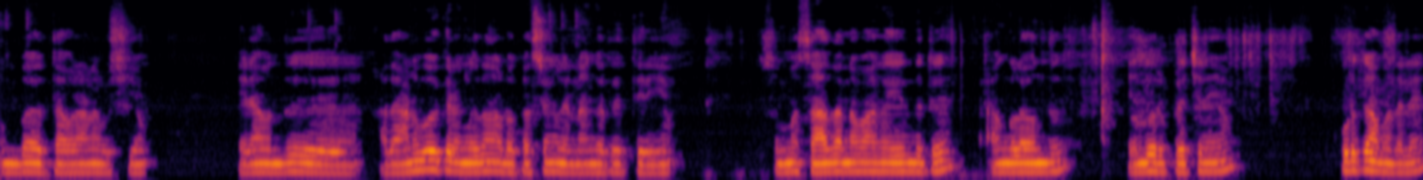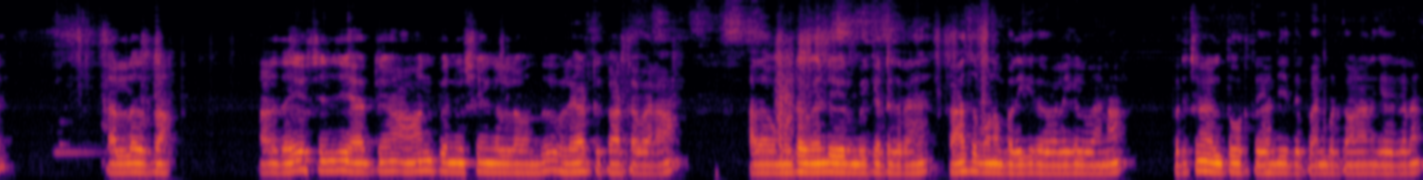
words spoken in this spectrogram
ரொம்ப தவறான விஷயம். ஏன்னா வந்து அதை அனுபவிக்கிறவங்களுக்கு தான் அதோட கஷ்டங்கள் என்னங்கிறது தெரியும். சும்மா சாதாரணமாக இருந்துட்டு அவங்கள வந்து எந்த ஒரு பிரச்சனையும் கொடுக்காமதலே நல்லது தான் அது தயவு செஞ்சு யார்கிட்டையும் ஆண் பெண் விஷயங்களில் வந்து விளையாட்டு காட்ட வேணாம். அதை உங்கள்கிட்ட வேண்டி விரும்பி கேட்டுக்கிறேன். காசு பணம் பறிக்கிற வேலைகள் வேணாம். பிரச்சனை எழுத்து ஒருத்த வேண்டி இதை பயன்படுத்த வேணாம்னு கேட்குறேன்.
